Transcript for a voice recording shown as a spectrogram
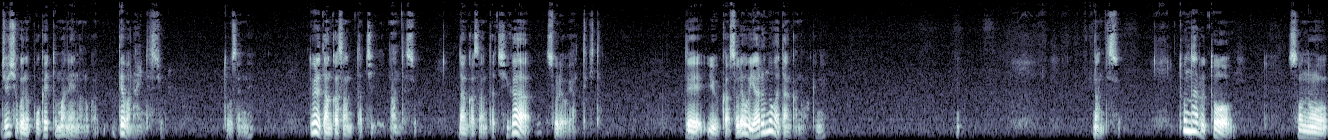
住職のポケットマネーなのか。ではないんですよ。当然ね。というのは檀家さんたちなんですよ。檀家さんたちがそれをやってきた。でいうかそれをやるのが檀家なわけね。なんですよ。となるとその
